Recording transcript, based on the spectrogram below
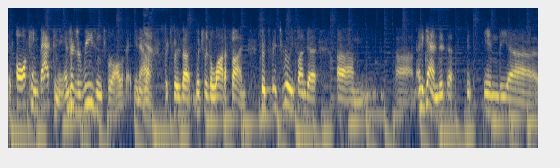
it all came back to me, and there's reasons for all of it. You know, Yeah. which was uh, which was a lot of fun. So it's it's really fun to. Um, um, and again, the, in the uh,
